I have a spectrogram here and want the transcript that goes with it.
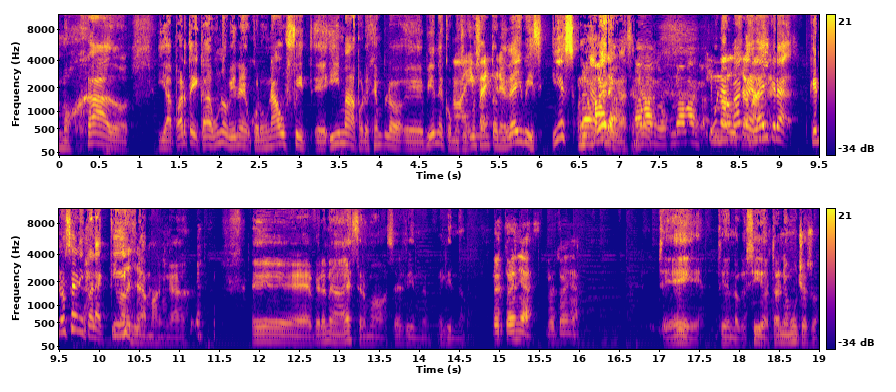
mojados, y aparte que cada uno viene con un outfit, eh, Ima, por ejemplo, eh, viene como Ah, si fuese es Anthony. Davis, y es Una, una, manga, verga, una manga, una manga. Una de lycra que no sabe ni para qué es la manga. Eh, pero nada, es hermoso, es lindo, es lindo. Lo extrañás, lo extrañás. Sí, estoy enloquecido, extraño mucho eso.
